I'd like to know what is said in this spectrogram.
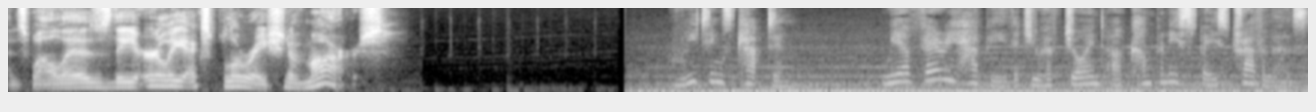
as well as the early exploration of Mars. Greetings, Captain. We are very happy that you have joined our company Space Travelers.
